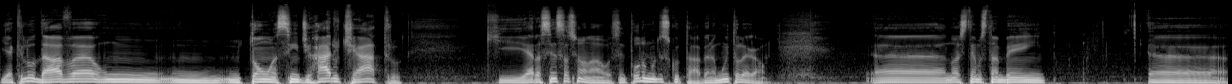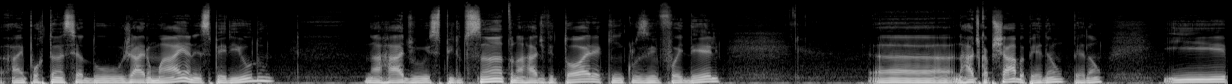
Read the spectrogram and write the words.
E aquilo dava um, um, um tom assim de rádio teatro que era sensacional, assim, todo mundo escutava, era muito legal. Uh, nós temos também uh, a importância do Jairo Maia nesse período, na Rádio Espírito Santo, na Rádio Vitória, que inclusive foi dele, uh, na Rádio Capixaba, perdão, perdão, e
